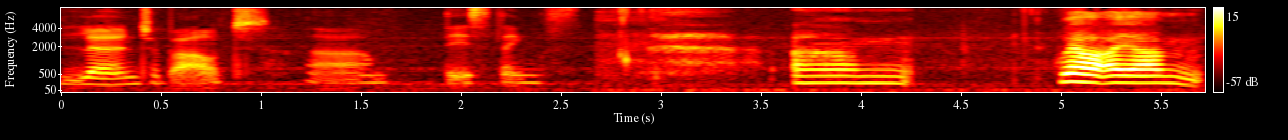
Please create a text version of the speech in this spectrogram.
learned about um, these things? Um, well, I am. Um,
